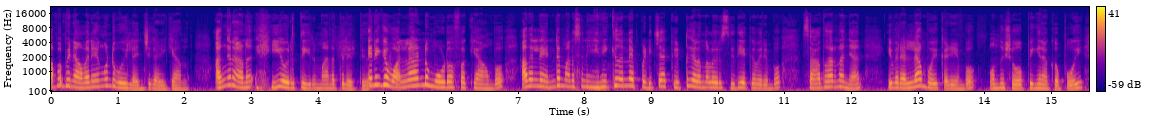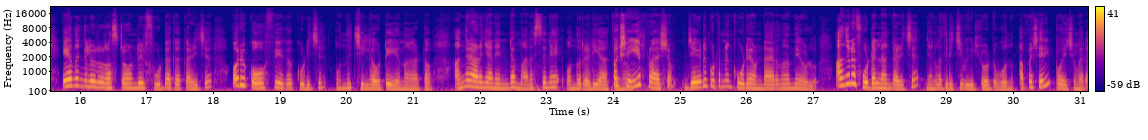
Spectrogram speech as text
അപ്പോൾ പിന്നെ അവനെയും കൊണ്ട് പോയി ലഞ്ച് കഴിക്കാമെന്ന് അങ്ങനെയാണ് ഈ ഒരു തീരുമാനത്തിലെത്തിയത്. എനിക്ക് വല്ലാണ്ട് മൂഡ് ഓഫ് ഒക്കെ ആകുമ്പോൾ അതല്ല എന്റെ മനസ്സിന് എനിക്ക് തന്നെ പിടിച്ചാൽ കിട്ടുക എന്നുള്ളൊരു സ്ഥിതിയൊക്കെ വരുമ്പോൾ സാധാരണ ഞാൻ ഇവരെല്ലാം പോയി കഴിയുമ്പോൾ ഒന്ന് ഷോപ്പിങ്ങിനൊക്കെ പോയി ഏതെങ്കിലും ഒരു റെസ്റ്റോറന്റിൽ ഫുഡൊക്കെ കഴിച്ച് ഒരു കോഫിയൊക്കെ കുടിച്ച് ഒന്ന് ചില്ല് ഔട്ട് ചെയ്യുന്ന കേട്ടോ. അങ്ങനെയാണ് ഞാൻ എന്റെ മനസ്സിനെ ഒന്ന് റെഡിയാക്കുക പക്ഷേ ഈ പ്രാവശ്യം ജേഡ് കുട്ടനും കൂടെ ഉണ്ടായിരുന്നതേ ഉള്ളൂ. അങ്ങനെ ഫുഡെല്ലാം കഴിച്ച് ഞങ്ങൾ തിരിച്ച് വീട്ടിലോട്ട് പോന്നു. അപ്പം ശരി പോയിച്ചും വരാം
